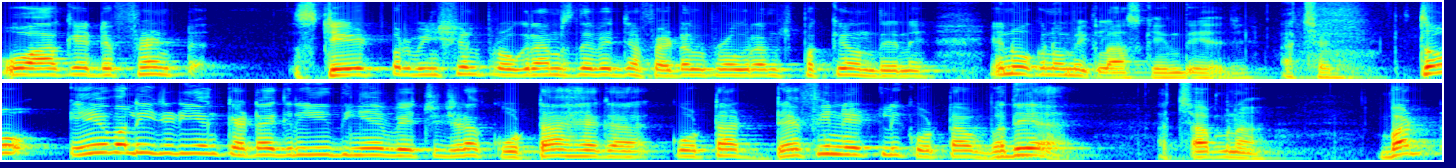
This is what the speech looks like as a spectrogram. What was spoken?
ਉਹ ਆ ਕੇ ਡਿਫਰੈਂਟ ਸਟੇਟ ਪ੍ਰੋਵਿੰਸ਼ੀਅਲ ਪ੍ਰੋਗਰਾਮਸ ਦੇ ਵਿੱਚ ਜਾਂ ਫੈਡਰਲ ਪ੍ਰੋਗਰਾਮਸ ਪੱਕੇ ਹੁੰਦੇ ਨੇ ਇਹਨੂੰ ਇਕਨੋਮਿਕ ਕਲਾਸ ਕਹਿੰਦੇ ਆ ਜੀ। ਅੱਛਾ ਜੀ। ਤੋ ਇਹ ਵਾਲੀ ਜਿਹੜੀਆਂ ਕੈਟਾਗਰੀ ਦੀਆਂ ਵਿੱਚ ਜਿਹੜਾ ਕੋਟਾ ਹੈਗਾ ਕੋਟਾ ਡੈਫੀਨੇਟਲੀ ਕੋਟਾ ਵਧਿਆ ਅੱਛਾ। ਆਪਣਾ। ਬਟ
